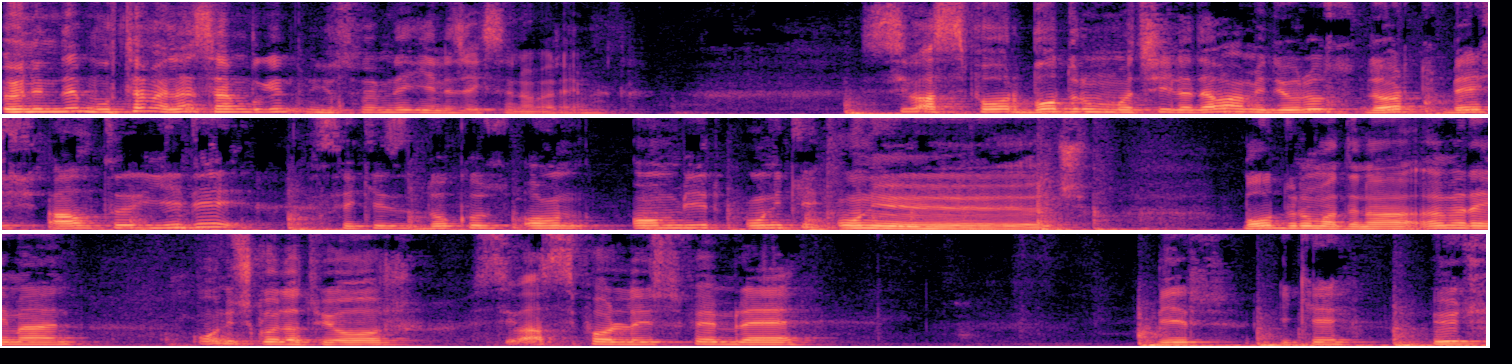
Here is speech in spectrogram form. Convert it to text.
önünde muhtemelen sen bugün Yusuf Emre'yi yeneceksin Ömer Eymen. Sivas Spor Bodrum maçıyla devam ediyoruz. 4, 5, 6, 7, 8, 9, 10, 11, 12, 13. Bodrum adına Ömer Eymen 13 gol atıyor. Sivas Spor'la Yusuf Emre 1, 2, 3,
